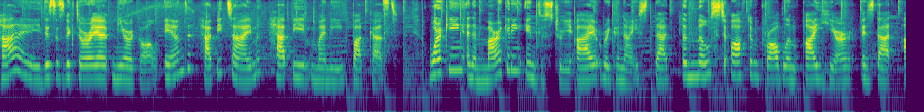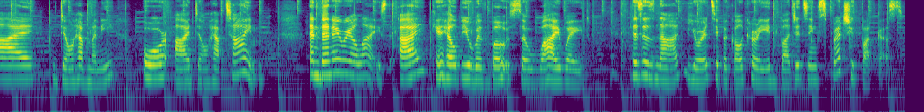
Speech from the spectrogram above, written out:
Hi, this is Victoria Miracle and Happy Time, Happy Money podcast. Working in the marketing industry, I recognize that the most often problem I hear is that I don't have money or I don't have time. And then I realized I can help you with both, so why wait? This is not your typical create budgeting spreadsheet podcast.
